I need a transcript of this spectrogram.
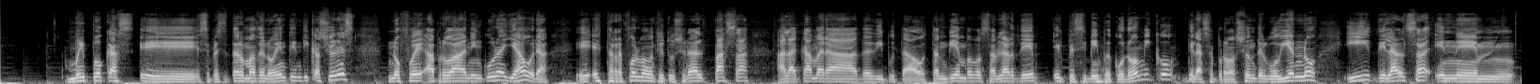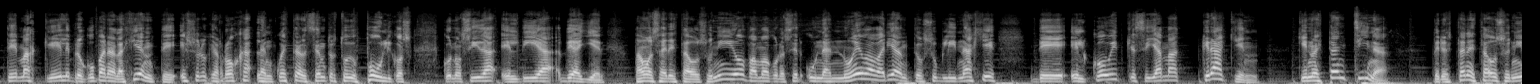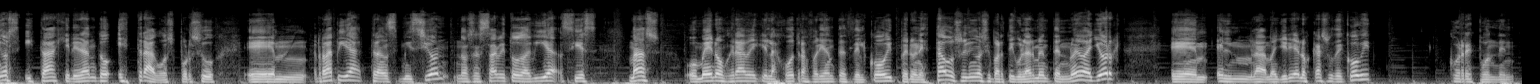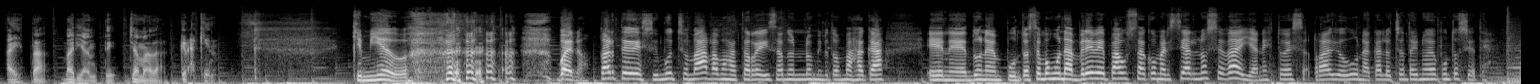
Muy pocas, eh, se presentaron más de 90 indicaciones, no fue aprobada ninguna y ahora eh, esta reforma constitucional pasa a la Cámara de Diputados. También vamos a hablar del el pesimismo económico, de la desaprobación del gobierno y del alza en eh, temas que le preocupan a la gente. Eso es lo que arroja la encuesta del Centro de Estudios Públicos, conocida el día de ayer. Vamos a ir a Estados Unidos, vamos a conocer una nueva variante o sublinaje del COVID que se llama Kraken, que no está en China pero está en Estados Unidos y está generando estragos por su eh, rápida transmisión. No se sabe todavía si es más o menos grave que las otras variantes del COVID, pero en Estados Unidos y particularmente en Nueva York, en la mayoría de los casos de COVID corresponden a esta variante llamada Kraken. Qué miedo. bueno, parte de eso y mucho más vamos a estar revisando en unos minutos más acá en eh, Duna en Punto. Hacemos una breve pausa comercial. No se vayan. Esto es Radio Duna, acá al 89.7.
